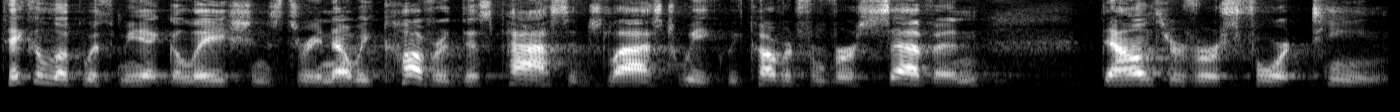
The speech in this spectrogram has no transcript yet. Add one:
Take a look with me at Galatians 3. Now, we covered this passage last week. We covered from verse 7 down through verse 14.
